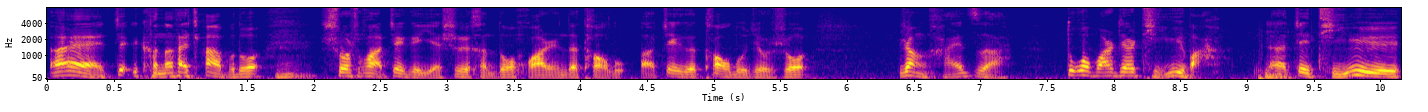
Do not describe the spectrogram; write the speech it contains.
哎，这可能还差不多。嗯，说实话，这个也是很多华人的套路啊。这个套路就是说，让孩子啊多玩点体育吧。呃，这体育，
